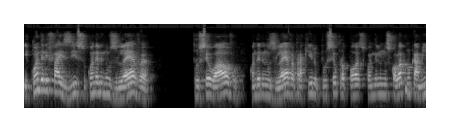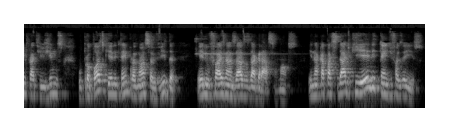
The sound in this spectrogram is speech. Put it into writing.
E quando ele faz isso, quando ele nos leva para o seu alvo, quando ele nos leva para aquilo, para o seu propósito, quando ele nos coloca no caminho para atingirmos o propósito que ele tem para a nossa vida, ele o faz nas asas da graça, irmãos. E na capacidade que ele tem de fazer isso.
